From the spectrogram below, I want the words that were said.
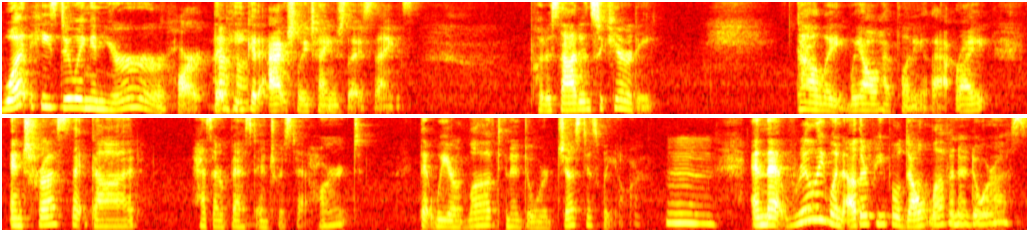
what he's doing in your heart that he Uh-huh. could actually change those things put aside insecurity golly we all have plenty of that right and trust that god has our best interest at heart that we are loved and adored just as we are Hmm. and that really when other people don't love and adore us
